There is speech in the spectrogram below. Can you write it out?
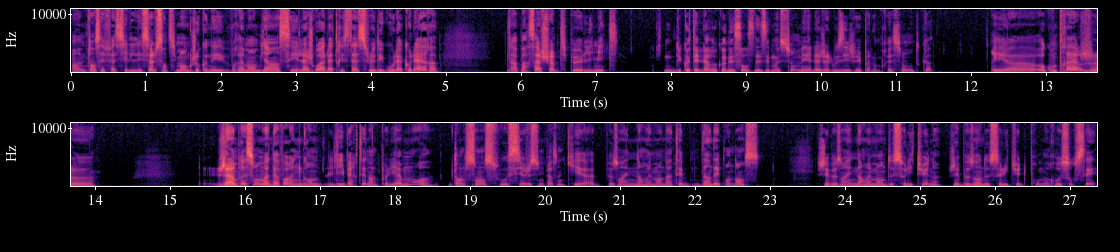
En même temps, c'est facile. Les seuls sentiments que je connais vraiment bien, c'est la joie, la tristesse, le dégoût, la colère. À part ça, je suis un petit peu limite du côté de la reconnaissance des émotions, mais la jalousie, je n'ai pas l'impression en tout cas. Et euh, au contraire, je j'ai l'impression moi d'avoir une grande liberté dans le polyamour, dans le sens où aussi je suis une personne qui a besoin énormément d'indépendance. J'ai besoin énormément de solitude. J'ai besoin de solitude pour me ressourcer.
